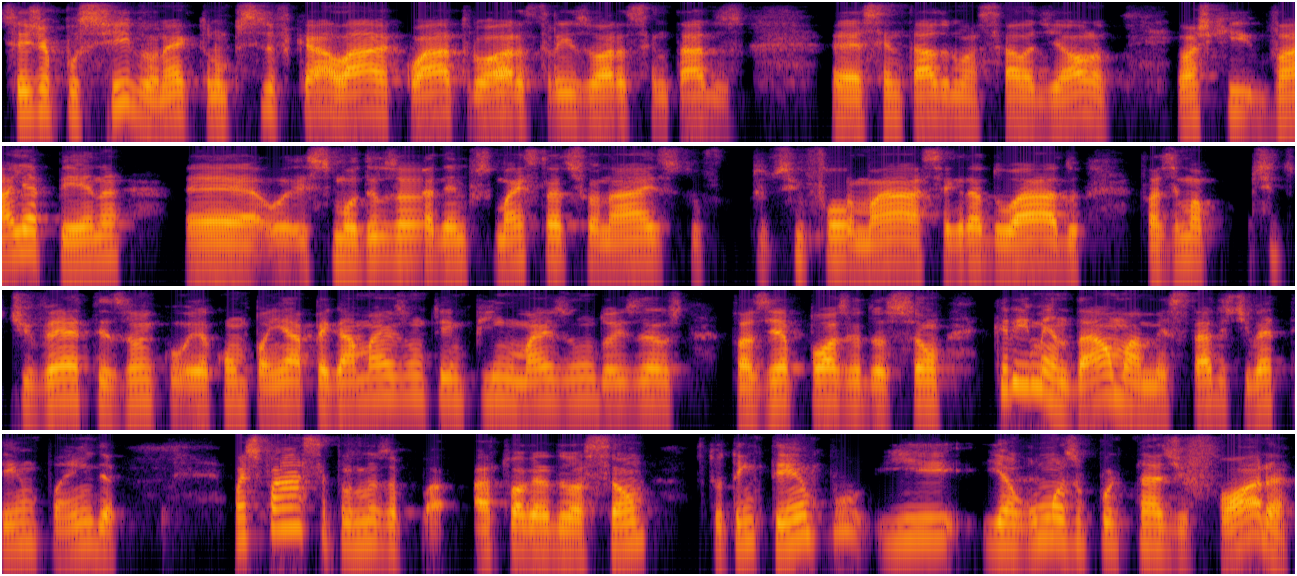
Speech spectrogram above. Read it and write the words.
seja possível, né, que tu não precisa ficar lá quatro horas, três horas sentados, é, sentado numa sala de aula. Eu acho que vale a pena é, esses modelos acadêmicos mais tradicionais, tu, tu, se formar, ser graduado, fazer uma, se tu tiver tesão em acompanhar, pegar mais um tempinho, mais um, dois anos, fazer a pós-graduação, querer emendar uma mestrado se tiver tempo ainda, mas faça pelo menos a, a tua graduação, tu tem tempo e, e algumas oportunidades de fora,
